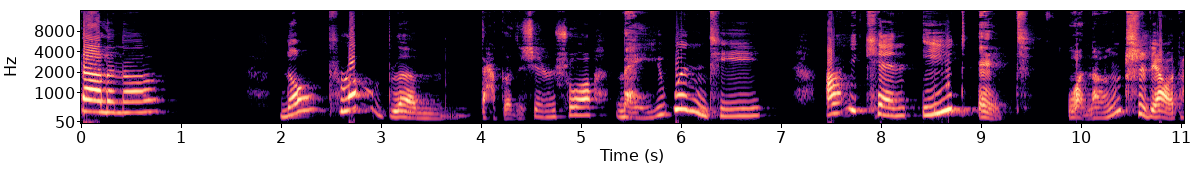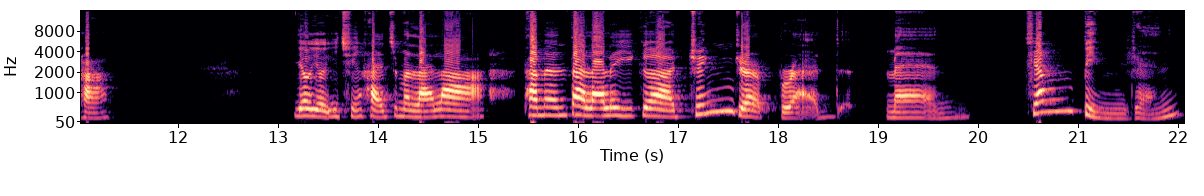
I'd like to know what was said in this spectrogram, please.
大了呢？No problem。大个子先生说：“没问题，I can eat it，我能吃掉它。”又有一群孩子们来啦，他们带来了一个 gingerbread man，姜饼人。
